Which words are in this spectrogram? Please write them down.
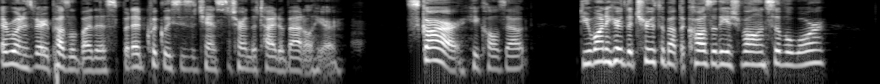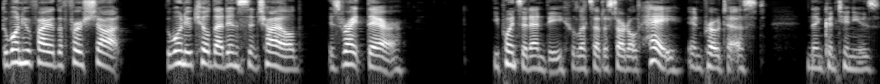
Everyone is very puzzled by this, but Ed quickly sees a chance to turn the tide of battle here. Scar, he calls out, do you want to hear the truth about the cause of the Ishvalan civil war? The one who fired the first shot, the one who killed that innocent child, is right there. He points at Envy, who lets out a startled hey in protest, and then continues,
